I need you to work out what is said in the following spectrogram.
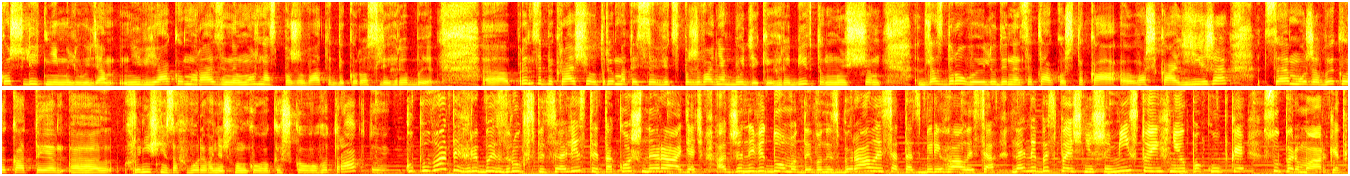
також літнім людям ні в якому разі не можна споживати дикорослі гриби. Е, В принципі, краще утриматися від споживання будь-яких грибів, тому що для здорової людини це також така е, важка їжа. Це може викликати е, хронічні захворювання шлунково-кишкового тракту. Купувати гриби з рук спеціалісти також не радять, адже невідомо, де вони збиралися та зберігалися. Найнебезпечніше місто їхньої покупки супермаркет.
